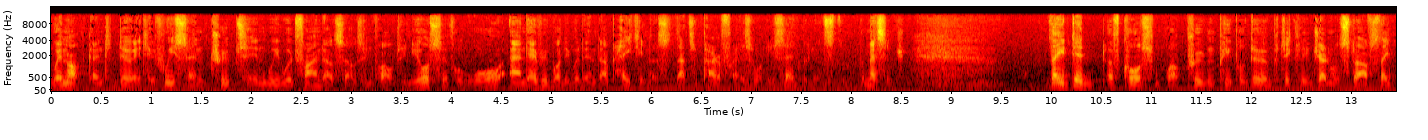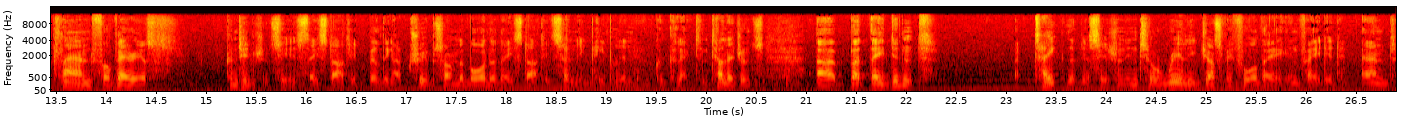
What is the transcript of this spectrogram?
we're not going to do it. If we send troops in, we would find ourselves involved in your civil war, and everybody would end up hating us. That's a paraphrase of what he said, but it's the message. They did, of course, what prudent people do, particularly general staffs. They planned for various contingencies. They started building up troops on the border, they started sending people in who could collect intelligence, uh, but they didn't take the decision until really just before they invaded, and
